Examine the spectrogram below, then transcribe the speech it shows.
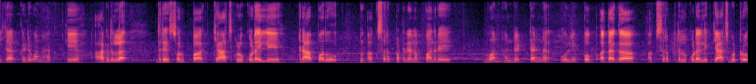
ಈಗ ಕಡಿವಾಣ ಹಾಕೋಕ್ಕೆ ಆಗಲಿಲ್ಲ. ಅಂದರೆ ಸ್ವಲ್ಪ ಕ್ಯಾಚ್ಗಳು ಕೂಡ ಇಲ್ಲಿ ಡ್ರಾಪ್ ಅದು ಅಕ್ಷರ್ ಪಟೇಲ್ ಏನಪ್ಪ ಅಂದರೆ one hundred ten Ollie Pope ಆದಾಗ ಅಕ್ಷರ್ ಪಟೇಲ್ ಕೂಡ ಇಲ್ಲಿ ಕ್ಯಾಚ್ ಬಿಟ್ಟರು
